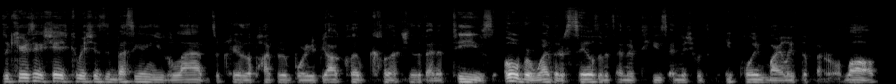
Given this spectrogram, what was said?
The Securities and Exchange Commission is investigating Yuga Labs, the creator of the popular Bored Ape Yacht Club collections of NFTs, over whether sales of its NFTs and issuance of ApeCoin violate the federal law.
